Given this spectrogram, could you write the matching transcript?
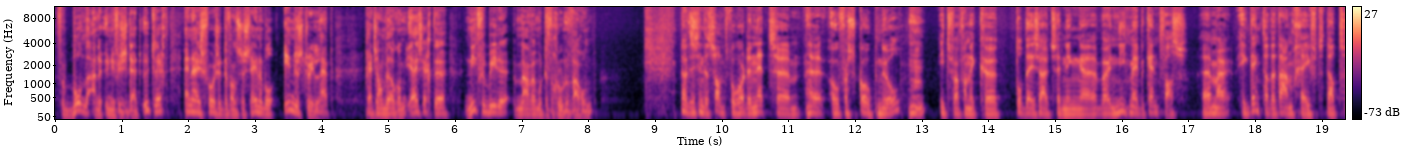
verbonden aan de Universiteit Utrecht en hij is voorzitter van Sustainable Industry Lab. Gertjan, welkom. Jij zegt uh, niet verbieden, maar we moeten vergroenen. Waarom? Nou, het is interessant. We hoorden net uh, over scope 0. Hm. Iets waarvan ik uh, tot deze uitzending uh, waar niet mee bekend was. Uh, maar ik denk dat het aangeeft dat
